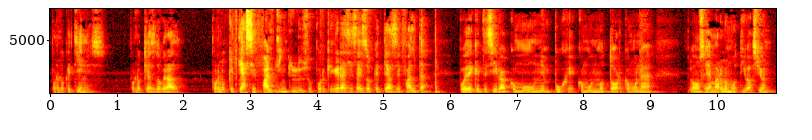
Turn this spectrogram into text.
por lo que tienes, por lo que has logrado, por lo que te hace falta incluso, porque gracias a eso que te hace falta, puede que te sirva como un empuje, como un motor, como una, vamos a llamarlo motivación.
